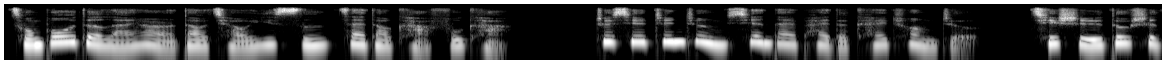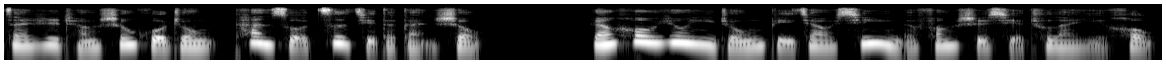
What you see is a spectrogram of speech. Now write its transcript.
从波德莱尔到乔伊斯再到卡夫卡，这些真正现代派的开创者，其实都是在日常生活中探索自己的感受，然后用一种比较新颖的方式写出来，以后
